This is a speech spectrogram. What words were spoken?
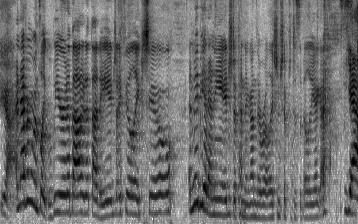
Yeah. And everyone's like weird about it at that age, I feel like, too. And maybe at any age, depending on their relationship to disability, I guess. Yeah.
